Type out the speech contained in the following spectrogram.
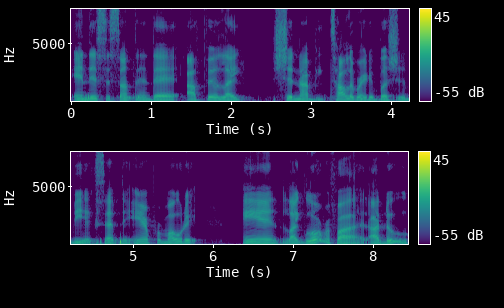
And this is something that I feel like should not be tolerated, but should be accepted and promoted and like glorified. I do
